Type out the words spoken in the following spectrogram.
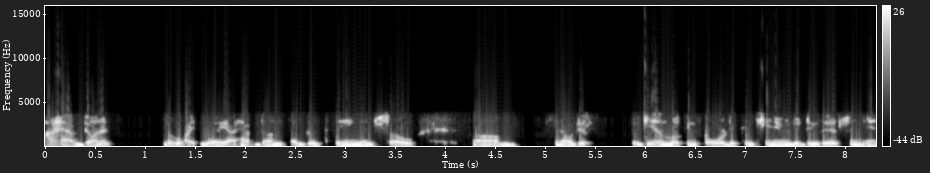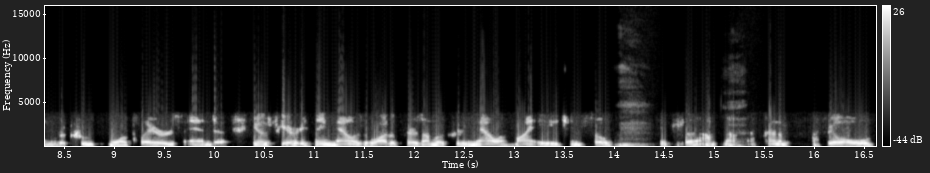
I have done it the right way. I have done a good thing, and so um, you know, just again, looking forward to continuing to do this and, and recruit more players. And uh, you know, the scary thing now is a lot of players I'm recruiting now are my age, and so mm. it's uh, I'm, yeah. I'm, kind of I feel old,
